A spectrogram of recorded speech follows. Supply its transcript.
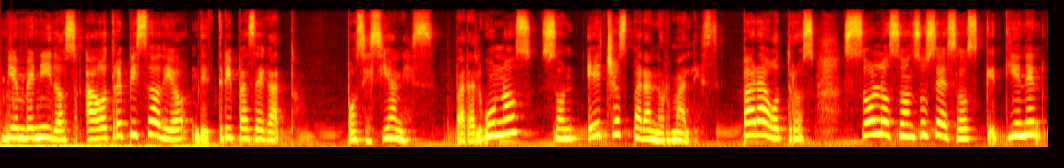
Bienvenidos a otro episodio de Tripas de Gato. Posesiones. Para algunos son hechos paranormales. Para otros solo son sucesos que tienen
